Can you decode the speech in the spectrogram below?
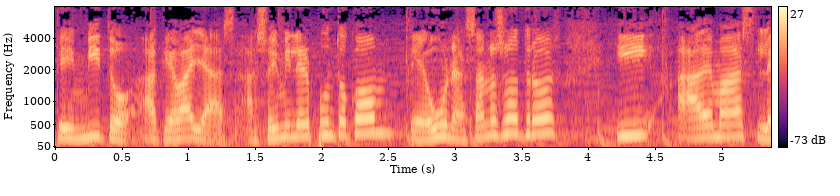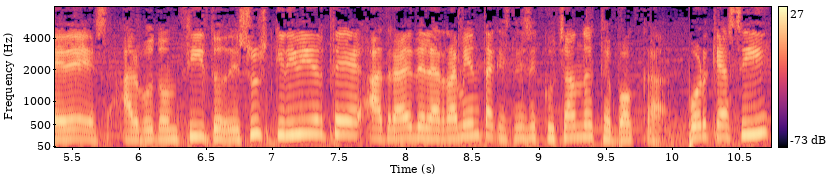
te invito a que vayas a soymiller.com, te unas a nosotros y además le des al botoncito de suscribirte a través de la herramienta que estés escuchando este podcast, porque así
